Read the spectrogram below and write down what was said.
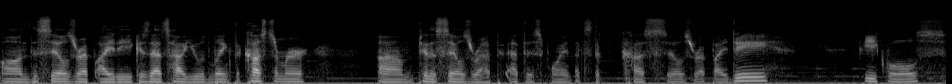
on the sales rep ID because that's how you would link the customer um, to the sales rep at this point. That's the cus sales rep ID equals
